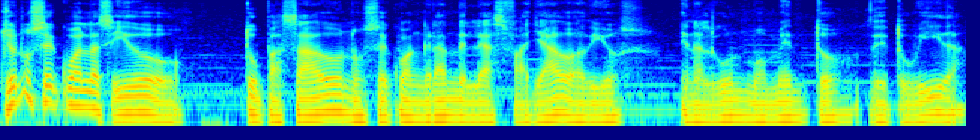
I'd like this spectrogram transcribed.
Yo no sé cuál ha sido tu pasado, no sé cuán grande le has fallado a Dios en algún momento de tu vida.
